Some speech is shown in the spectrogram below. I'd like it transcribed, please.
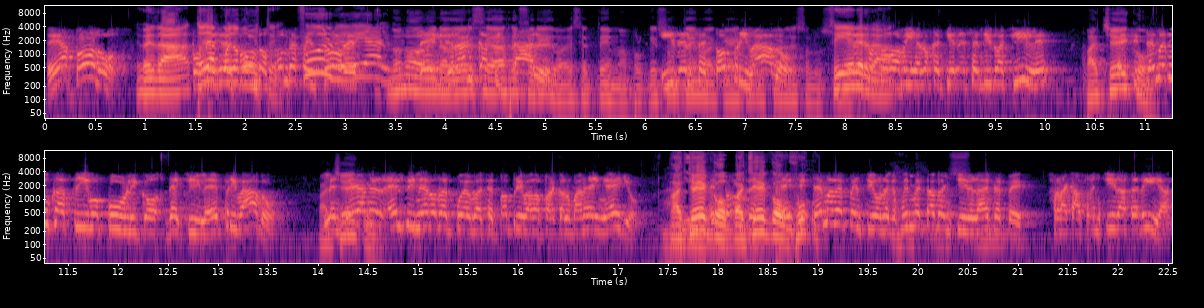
Es a todos. Es verdad, estoy Porque de en el acuerdo con usted. son Fulvio, defensores ¿y algo? No, no, Abinader se ha referido a ese tema porque es y un del tema sector que privado. Sí, es Eso verdad. todavía es lo que tiene encendido a Chile. El Pacheco, sistema educativo público de Chile es privado. Le entregan el, el dinero del pueblo al sector privado para que lo manejen ellos. Pacheco, Entonces, Pacheco. El sistema de pensiones que fue inventado en Chile, la AFP, fracasó en Chile hace días.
